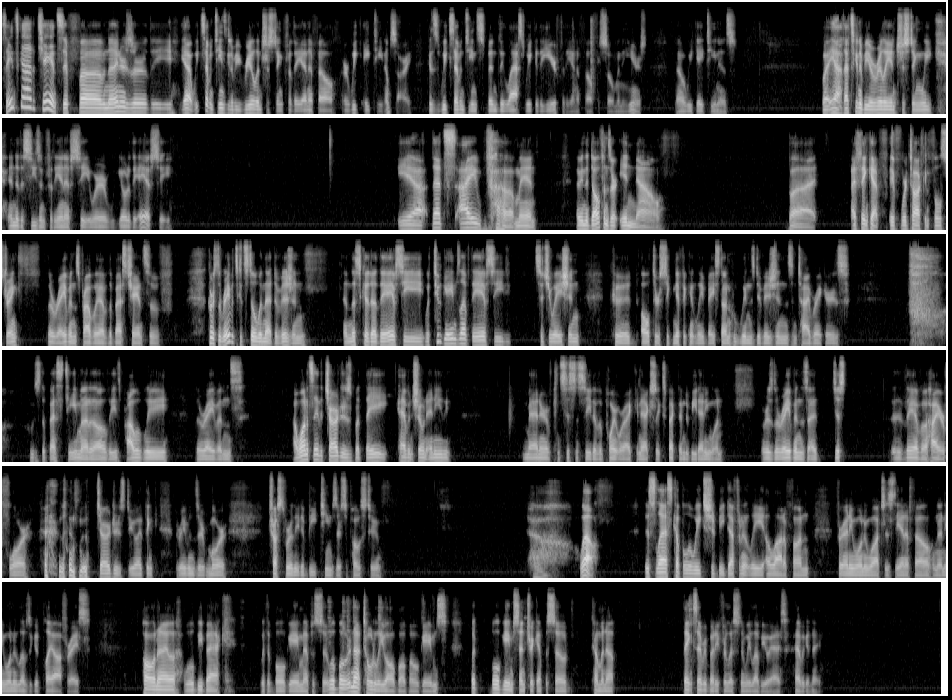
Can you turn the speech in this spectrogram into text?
Saints got a chance if uh, Niners are the yeah. Week 17 is going to be real interesting for the NFL or Week 18. I'm sorry, because Week 17's been the last week of the year for the NFL for so many years. Now Week 18 is. But yeah, that's going to be a really interesting week end of the season for the NFC, where we go to the AFC. Yeah, that's I. Oh man, I mean, the Dolphins are in now, but I think if, if we're talking full strength, the Ravens probably have the best chance of. Of course, the Ravens could still win that division, and this could uh, the AFC with two games left. The AFC situation could alter significantly based on who wins divisions and tiebreakers. Who's the best team out of all these? Probably the Ravens. I want to say the Chargers, but they haven't shown any manner of consistency to the point where I can actually expect them to beat anyone. Whereas the Ravens, I just Uh, they have a higher floor than the Chargers do. I think the Ravens are more trustworthy to beat teams they're supposed to. well, this last couple of weeks should be definitely a lot of fun for anyone who watches the NFL and anyone who loves a good playoff race. Paul and I will be back with a bowl game episode. Well, bowl, not totally all bowl, bowl games, bowl game centric episode coming up. Thanks everybody for listening. We love you guys. Have a good night.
